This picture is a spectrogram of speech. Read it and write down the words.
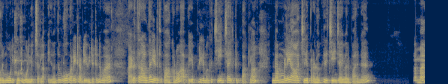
ஒரு மூடி போட்டு மூடி வச்சிடலாம். இது வந்து ஓவர் நைட் அப்படியே விட்டுட்டு நம்ம அடுத்த நாள் தான் எடுத்து பார்க்கணும். அப்போ எப்படி நமக்கு சேஞ்ச் ஆகிருக்குன்னு பார்க்கலாம். நம்மளே ஆச்சரியப்படுற அளவுக்கு இது சேஞ்ச் ஆகி வர பாருங்கள் நம்ம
